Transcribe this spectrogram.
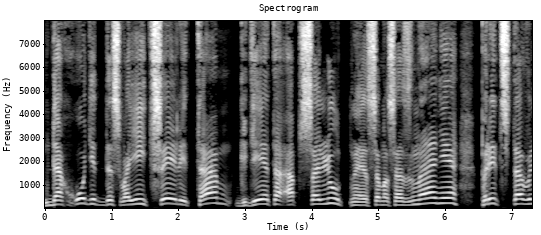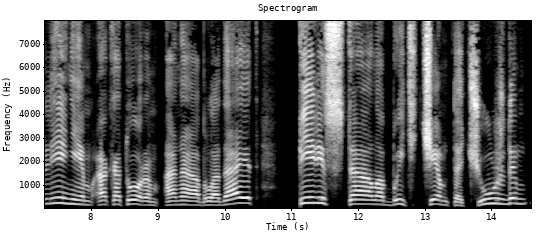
доходит до своей цели там, где это абсолютное самосознание, представлением о котором она обладает, перестало быть чем-то чуждым,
